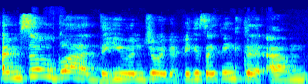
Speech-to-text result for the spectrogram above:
I'm so glad that you enjoyed it because I think that, um,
